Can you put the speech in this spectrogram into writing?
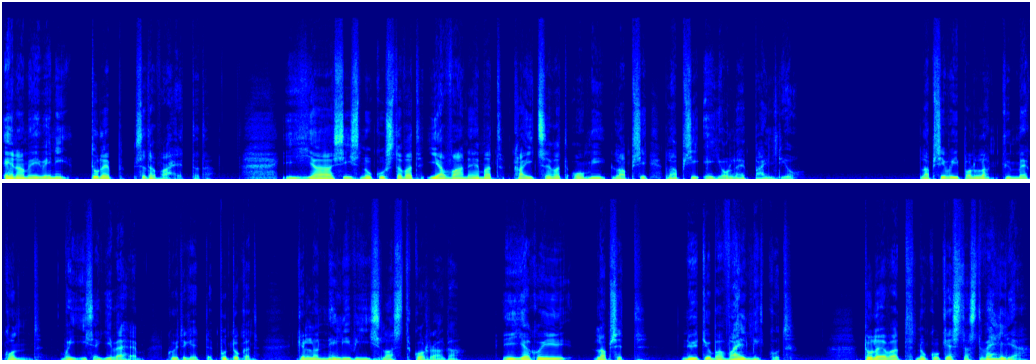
enam ei veni, tuleb seda vahetada. ja siis nukustavad ja vanemad kaitsevad omi lapsi, lapsi ei ole palju. Lapsi võib olla kümmekond või isegi vähem, kujutage ette, putukad, kel on neli-viis last korraga. ja kui lapsed nüüd juba valmikud tulevad nukukestast välja,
